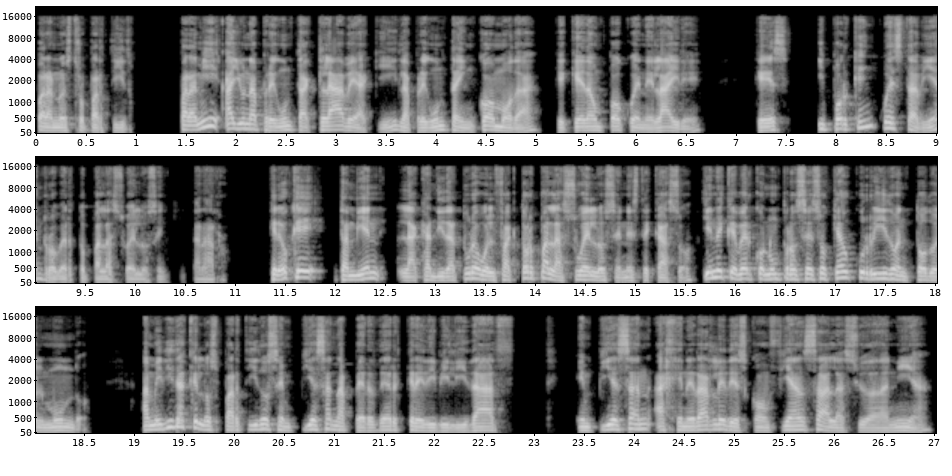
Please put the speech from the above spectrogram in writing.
para nuestro partido. Para mí hay una pregunta clave aquí, la pregunta incómoda que queda un poco en el aire, que es, ¿y por qué encuesta bien Roberto Palazuelos en Quintana Roo? Creo que también la candidatura o el factor Palazuelos en este caso tiene que ver con un proceso que ha ocurrido en todo el mundo. A medida que los partidos empiezan a perder credibilidad, empiezan a generarle desconfianza a la ciudadanía,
